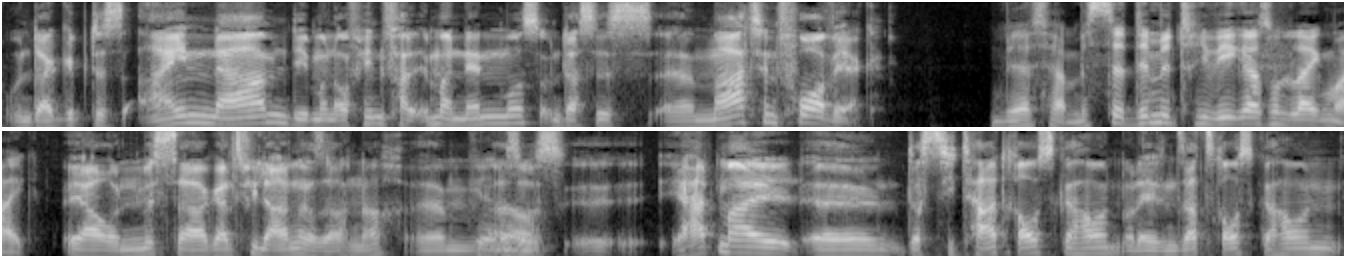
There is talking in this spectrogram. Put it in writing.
Und da gibt es einen Namen, den man auf jeden Fall immer nennen muss, und das ist äh, Martin Vorwerk. Ja, ja Mr. Dimitri Vegas und Like Mike. Ja, und Mr. ganz viele andere Sachen noch. Ähm, Genau. Also es, äh, er hat mal äh, das Zitat rausgehauen oder den Satz rausgehauen.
